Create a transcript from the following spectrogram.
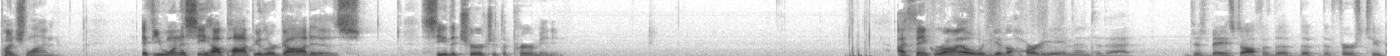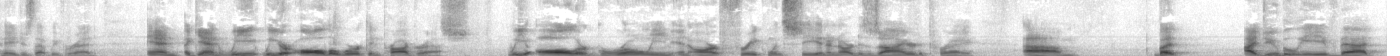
Punchline. If you want to see how popular God is, see the church at the prayer meeting. I think Ryle would give a hearty amen to that, just based off of the, the, the first two pages that we've read. And again, we, we are all a work in progress. we all are growing in our frequency and in our desire to pray. Um, but I do believe that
